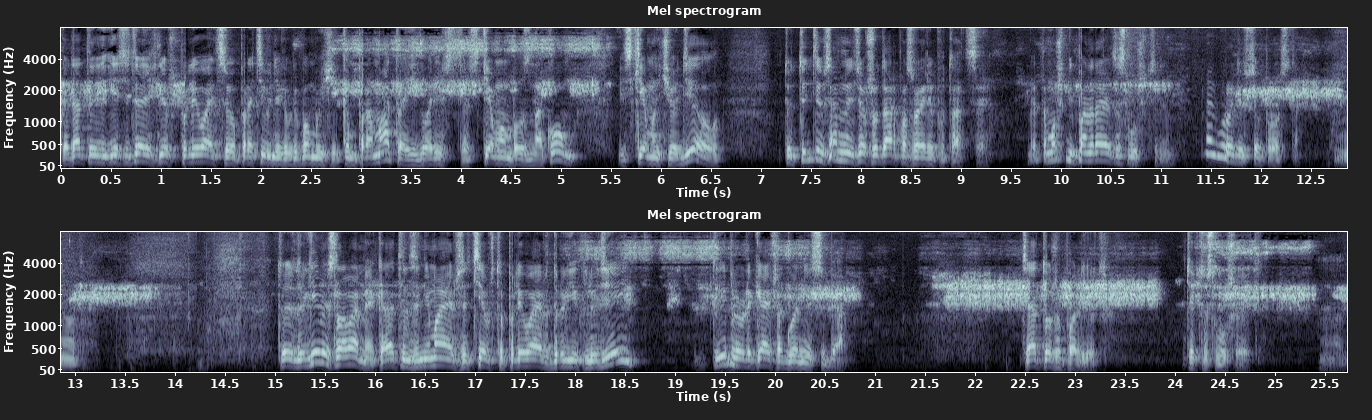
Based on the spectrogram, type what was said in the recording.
когда ты, если ты начнешь поливать своего противника при помощи компромата и говоришь, с кем он был знаком и с кем он чего делал, то ты тем самым нанесешь удар по своей репутации. Это может не понравиться слушателям. Так вроде все просто. Вот. То есть, другими словами, когда ты занимаешься тем, что поливаешь других людей, ты привлекаешь огонь на себя. Тебя тоже польют. Те, кто слушает. Вот.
